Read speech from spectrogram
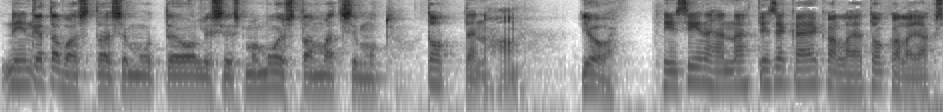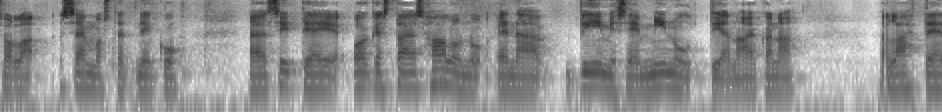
niin, ketä vastaan se muuten oli? Siis mä muistan matsi, mutta... Tottenham. Joo. Niin siinähän nähtiin sekä ekalla ja tokalla jaksolla semmoista, että niinku, City ei oikeastaan edes halunnut enää viimeiseen minuuttien aikana lähteä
